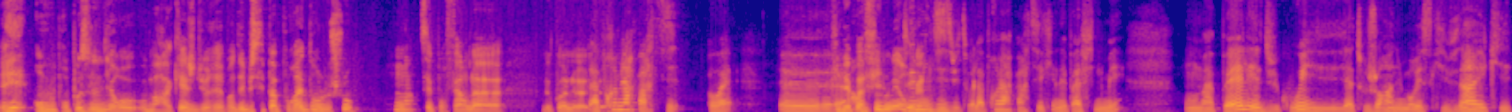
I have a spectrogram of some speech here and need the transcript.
Et on vous propose de venir au, au Marrakech du Rire. Au début, c'est pas pour être dans le show, Non. c'est pour faire la, le quoi, le, La première partie, ouais. Euh, Qui n'est pas filmée, en fait. 2018, ouais, la première partie qui n'est pas filmée. On m'appelle et du coup, il y a toujours un humoriste qui vient et qui,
